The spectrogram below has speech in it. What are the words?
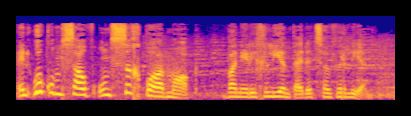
en ook homself onsigbaar maak wanneer die geleentheid dit sou verleen.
